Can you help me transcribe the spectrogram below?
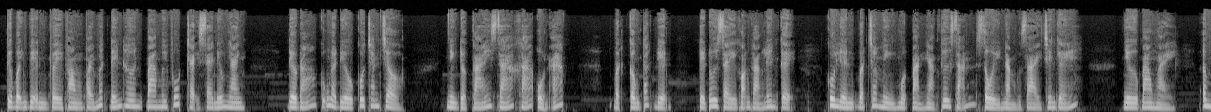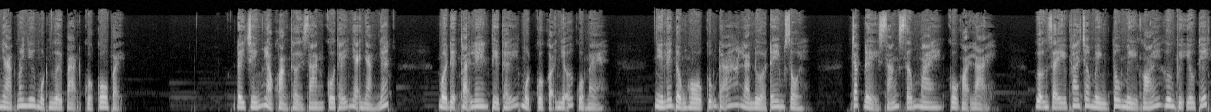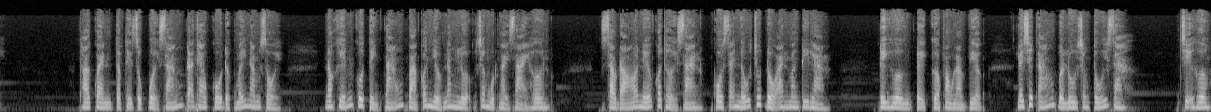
Từ bệnh viện về phòng phải mất đến hơn 30 phút chạy xe nếu nhanh. Điều đó cũng là điều cô chăn trở. Nhưng được cái giá khá ổn áp. Bật công tắc điện để đôi giày gọn gàng lên kệ. Cô liền bật cho mình một bản nhạc thư giãn rồi nằm dài trên ghế. Như bao ngày, âm nhạc nó như một người bạn của cô vậy. Đây chính là khoảng thời gian cô thấy nhẹ nhàng nhất. Mở điện thoại lên thì thấy một cuộc gọi nhỡ của mẹ. Nhìn lên đồng hồ cũng đã là nửa đêm rồi. Chắc để sáng sớm mai cô gọi lại. Gượng dậy pha cho mình tô mì gói hương vị yêu thích. Thói quen tập thể dục buổi sáng đã theo cô được mấy năm rồi. Nó khiến cô tỉnh táo và có nhiều năng lượng cho một ngày dài hơn. Sau đó nếu có thời gian cô sẽ nấu chút đồ ăn mang đi làm. Đình Hương đẩy cửa phòng làm việc, lấy chiếc áo blue trong túi ra. Chị Hương.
